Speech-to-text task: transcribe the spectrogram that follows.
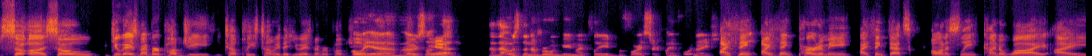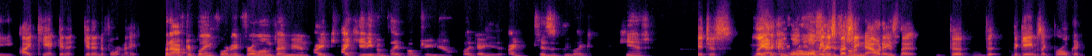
so uh, so do you guys remember PUBG? Tell please tell me that you guys remember PUBG. Oh yeah, I was like Yeah. that. and That was the number one game I played before I started playing Fortnite. I think I think part of me, I think that's honestly kind of why I I can't get get into Fortnite. But after playing Fortnite for a long time, man, I I can't even play PUBG now. Like I I physically like can't. It just Like yeah. the it- well, well, I mean, especially nowadays, the the the the game's like broken.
